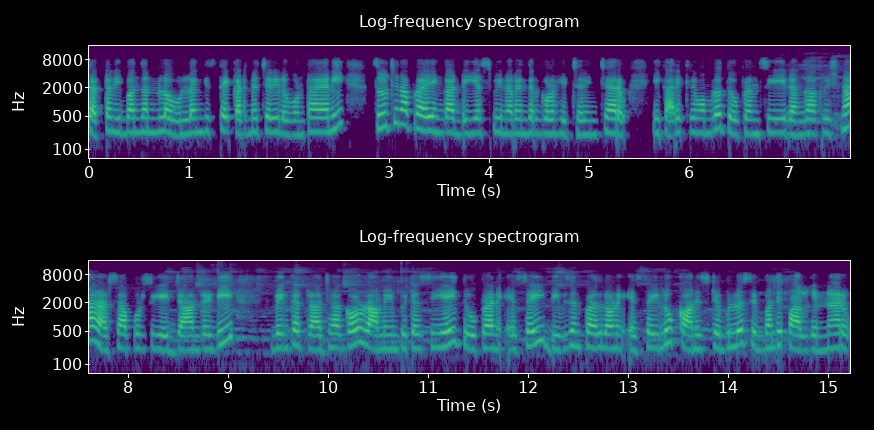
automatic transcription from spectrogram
చట్ట నిబంధనలు ఉల్లంఘిస్తే కఠిన చర్యలు ఉంటాయని సూచనాప్రాయంగా డిఎస్పీ నరేందర్ గౌడ్ హెచ్చరించారు. ఈ కార్యక్రమంలో Toopran CI Rangakrishna Narsapur CI John Reddy Venkat Rajagoud Ramayampet CI Toopran SI division పరిధిలోని ఎస్ఐలు కానిస్టేబుల్ సిబ్బంది పాల్గొన్నారు.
